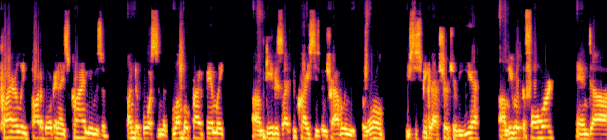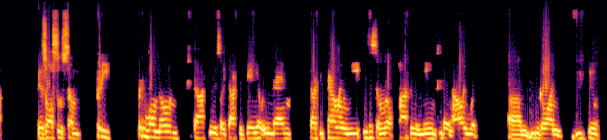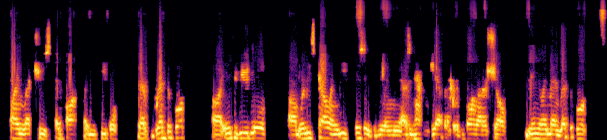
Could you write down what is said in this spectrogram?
priorly part of organized crime. He was a underboss in the Colombo crime family. Um, gave his life to Christ. He's been traveling the world. Used to speak at our church every year. Um, he wrote the foreword, and uh, there's also some pretty pretty well known doctors like Dr. Daniel Amen, Dr. Caroline Leaf. These are some real popular names here in Hollywood. Um, you can go on YouTube, find lectures, TED Talks by these people that read the book, uh, interviewed me, um, or at least Caroline Leaf is interviewing me. It hasn't happened yet, but I'm going to be going on her show. Daniel Amen read the book,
